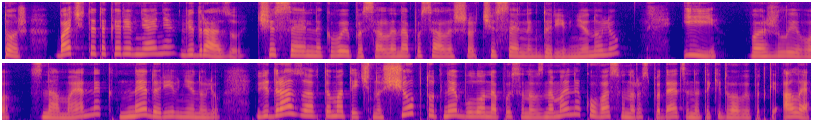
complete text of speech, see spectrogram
Тож, бачите таке рівняння? Відразу чисельник виписали, написали, що чисельник дорівнює нулю. І важливо, знаменник не дорівнює нулю. Відразу автоматично, що б тут не було написано в знаменнику, у вас воно розпадається на такі два випадки. Але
